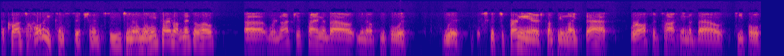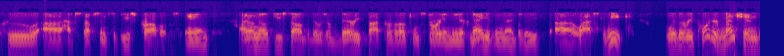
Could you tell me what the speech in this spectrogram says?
across all these constituencies. You know, when we talk about mental health, uh, we're not just talking about, you know, people with, with schizophrenia or something like that. We're also talking about people who uh, have substance abuse problems. And I don't know if you saw, but there was a very thought provoking story in New York Magazine, I believe, uh, last week, where the reporter mentioned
